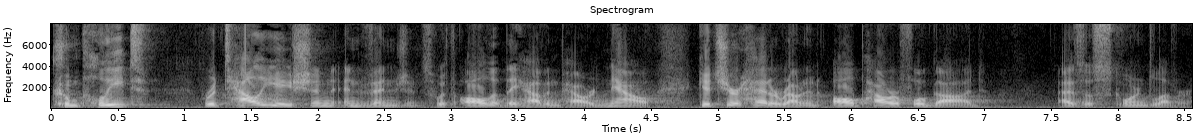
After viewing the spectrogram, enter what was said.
complete retaliation and vengeance with all that they have in power. Now, get your head around an all powerful God as a scorned lover.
